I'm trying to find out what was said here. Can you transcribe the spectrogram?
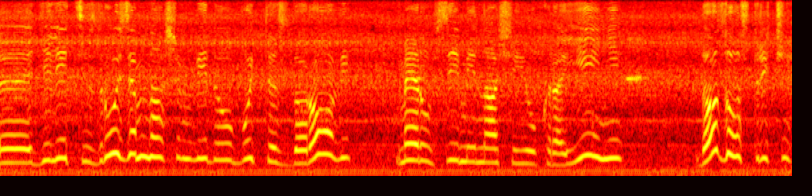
е, діліться з друзям нашим відео, будьте здорові, миру всім і нашій Україні. До зустрічі!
